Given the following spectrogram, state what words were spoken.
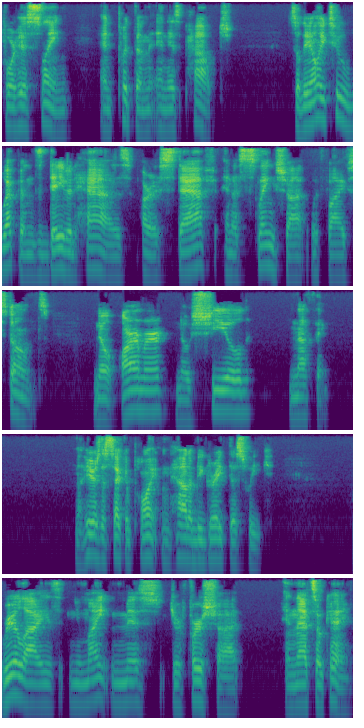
for his sling and put them in his pouch. So the only two weapons David has are a staff and a slingshot with five stones. No armor, no shield, nothing. Now here's the second point on how to be great this week. Realize you might miss your first shot, and that's okay.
